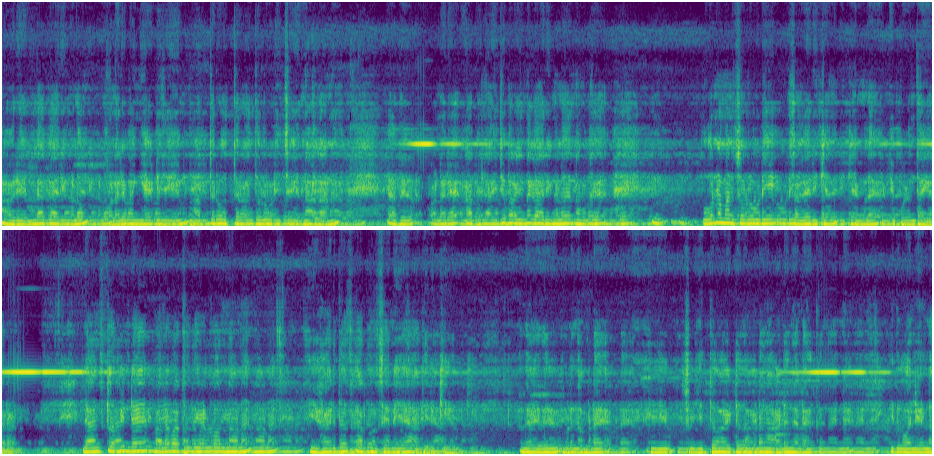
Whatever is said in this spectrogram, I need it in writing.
അവരെല്ലാ കാര്യങ്ങളും വളരെ ഭംഗിയായിട്ട് ചെയ്യും. അത്ര ഉത്തരവാദിത്തോടു കൂടി ചെയ്യുന്ന ആളാണ്. അത് വളരെ ലൈജു പറയുന്ന കാര്യങ്ങൾ നമുക്ക് പൂർണ മനസ്സോടുകൂടി സഹകരിക്കാൻ ഞങ്ങൾ എപ്പോഴും തയ്യാറാണ്. ഡാൻസ് ക്ലബിന്റെ പല പദ്ധതികളിലൊന്നാണ് ഈ ഹരിത കർമ്മസേനയെ ആദരിക്കുക. അതായത് ഇവിടെ നമ്മുടെ ഈ ശുചിത്വമായിട്ട് നമ്മുടെ നാട് നിലനിൽക്കുന്ന തന്നെ ഇതുപോലെയുള്ള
